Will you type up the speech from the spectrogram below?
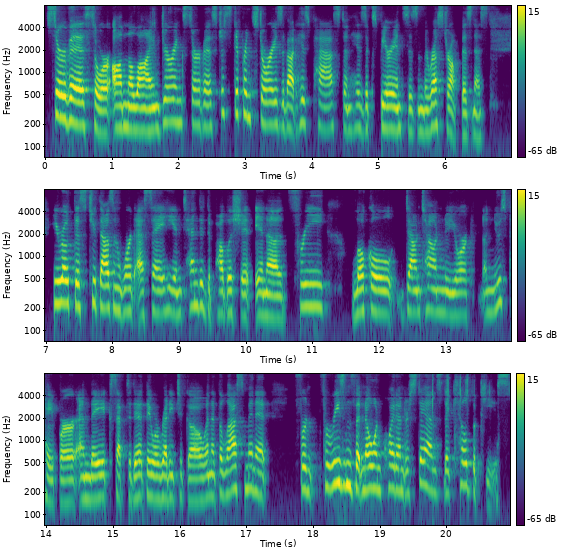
service or on the line during service, just different stories about his past and his experiences in the restaurant business. He wrote this 2000 word essay. He intended to publish it in a free local downtown New York uh, newspaper, and they accepted it. They were ready to go. And at the last minute, for, for reasons that no one quite understands, they killed the piece.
